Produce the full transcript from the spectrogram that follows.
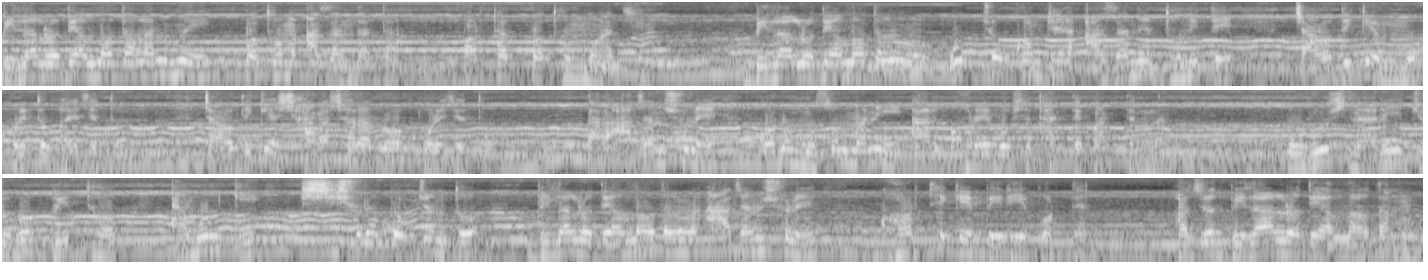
বিলাল রদি আল্লাহ তালানহুই প্রথম আজানদাতা অর্থাৎ প্রথম মুয়াজ্জিন। বিলাল রদি আল্লাহ তালানহু উচ্চ কণ্ঠের আজানের ধ্বনিতে চারদিকে মুখরিত হয়ে যেত, চারদিকে সারা সারা রব পড়ে যেত। তার আজান শুনে কোনো মুসলমানই আর ঘরে বসে থাকতে পারতেন না। পুরুষ, নারী, যুবক, বৃদ্ধ এমনকি শিশুরা পর্যন্ত বিলাল রদি আল্লাহ তালুর আজান শুনে ঘর থেকে বেরিয়ে পড়তেন। হজরত বিলাল রদি আল্লাহ তালুহ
